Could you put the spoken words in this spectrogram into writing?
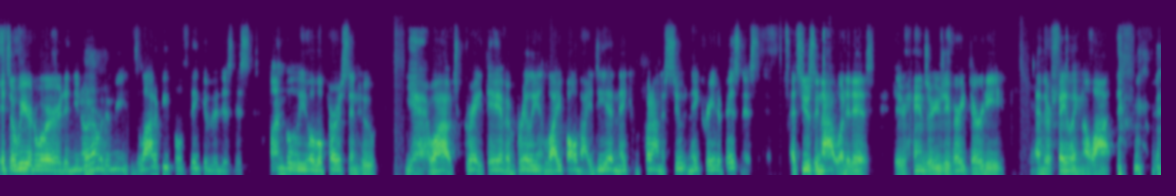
it's a weird word and you don't yeah. know what it means. A lot of people think of it as this unbelievable person who yeah wow it's great. They have a brilliant light bulb idea and they can put on a suit and they create a business. That's usually not what it is. Their hands are usually very dirty and they're failing a lot.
